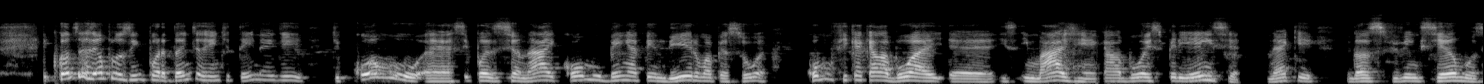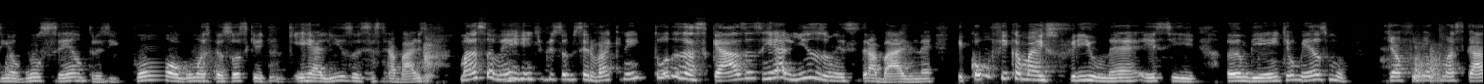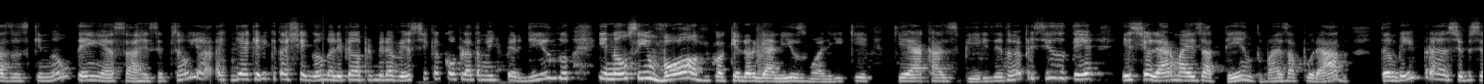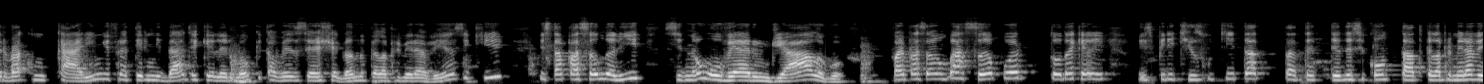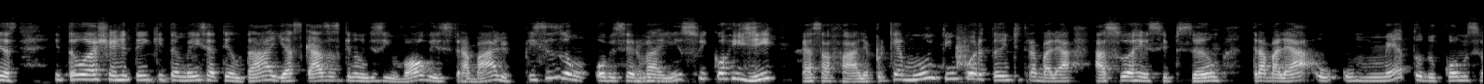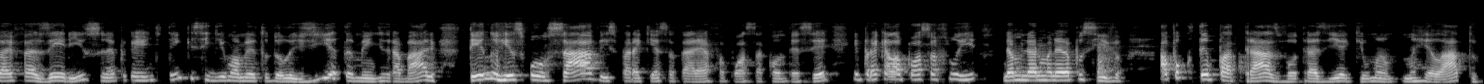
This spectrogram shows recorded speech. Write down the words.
E quantos exemplos importantes a gente tem, né? De, de como é, se posicionar e como bem atender uma pessoa, como fica aquela boa é, imagem, aquela boa experiência, né? Que nós vivenciamos em alguns centros e com algumas pessoas que, que realizam esses trabalhos, mas também a gente precisa observar que nem todas as casas realizam esse trabalho, né? E como fica mais frio, né, esse ambiente, eu mesmo já fui em algumas casas que não tem essa recepção e, e aquele que está chegando ali pela primeira vez fica completamente perdido e não se envolve com aquele organismo ali que, que é a casa espírita. Então é preciso ter esse olhar mais atento, mais apurado, também para se observar com carinho e fraternidade aquele irmão que talvez esteja chegando pela primeira vez e que está passando ali, se não houver um diálogo, vai passar um baçã por todo aquele espiritismo que está tá tendo esse contato pela primeira vez. Então, eu acho que a gente tem que também se atentar, e as casas que não desenvolvem esse trabalho precisam observar isso e corrigir essa falha, porque é muito importante trabalhar a sua recepção, trabalhar o, o, método como se vai fazer isso, né? Porque a gente tem que seguir uma metodologia também de trabalho, tendo responsáveis para que essa tarefa possa acontecer e para que ela possa fluir da melhor maneira possível. Há pouco tempo atrás, vou trazer aqui uma, um relato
